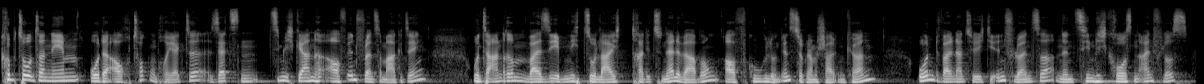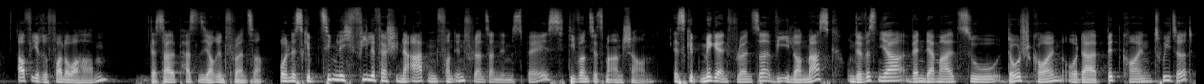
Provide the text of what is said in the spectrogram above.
Kryptounternehmen oder auch Tokenprojekte setzen ziemlich gerne auf Influencer-Marketing, unter anderem, weil sie eben nicht so leicht traditionelle Werbung auf Google und Instagram schalten können und weil natürlich die Influencer einen ziemlich großen Einfluss auf ihre Follower haben. Deshalb heißen sie auch Influencer. Und es gibt ziemlich viele verschiedene Arten von Influencern im Space, die wir uns jetzt mal anschauen. Es gibt Mega-Influencer wie Elon Musk. Und wir wissen ja, wenn der mal zu Dogecoin oder Bitcoin tweetet,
